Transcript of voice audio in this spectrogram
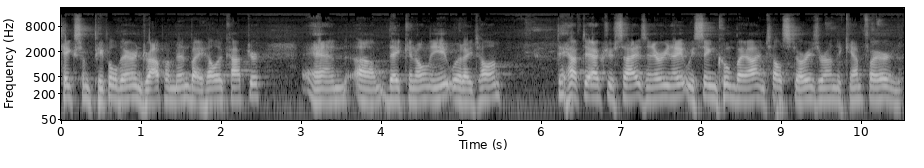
take some people there and drop them in by helicopter, and um, they can only eat what I tell them. They have to exercise, and every night we sing kumbaya and tell stories around the campfire. And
